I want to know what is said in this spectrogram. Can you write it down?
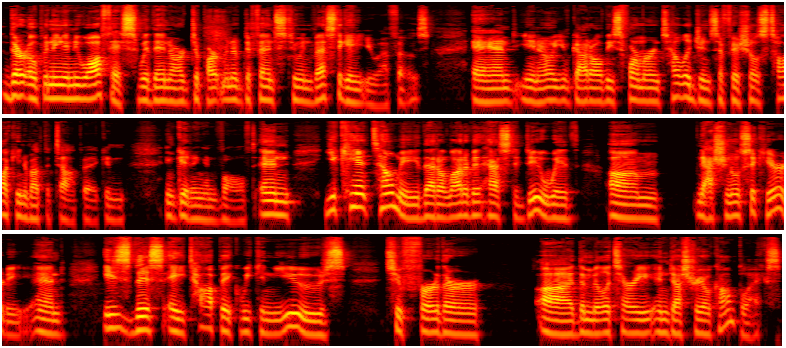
they're opening a new office within our Department of Defense to investigate UFOs. And, you know, you've got all these former intelligence officials talking about the topic and, and getting involved. And you can't tell me that a lot of it has to do with um, national security. And is this a topic we can use to further uh, the military industrial complex?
